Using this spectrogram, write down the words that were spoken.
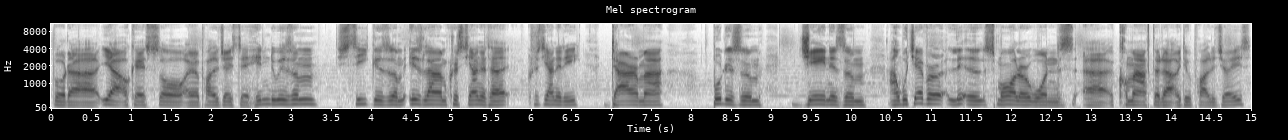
but uh, yeah, okay. So I apologize to Hinduism, Sikhism, Islam, Christianity, Christianity, Dharma, Buddhism, Jainism, and whichever little smaller ones uh, come after that, I do apologize.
